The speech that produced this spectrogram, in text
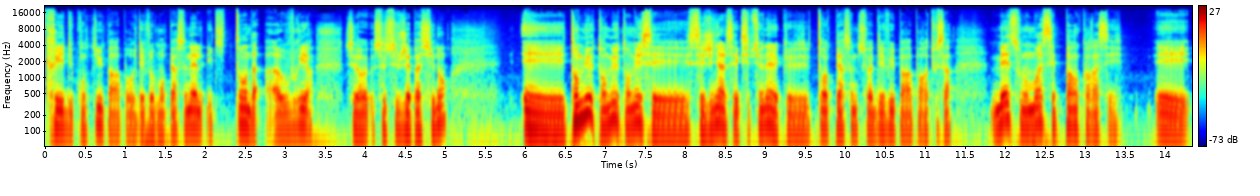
créent du contenu par rapport au développement personnel et qui tendent à ouvrir ce, sujet passionnant. Et tant mieux, tant mieux, tant mieux, c'est génial, c'est exceptionnel que tant de personnes soient dévouées par rapport à tout ça. Mais selon moi, c'est pas encore assez. Et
